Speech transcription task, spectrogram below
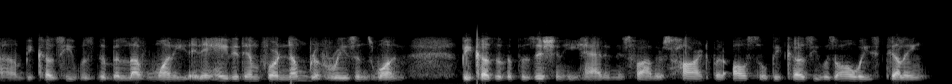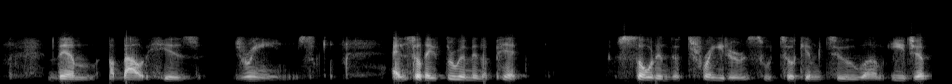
um, because he was the beloved one. He, they hated him for a number of reasons. One, because of the position he had in his father's heart, but also because he was always telling them about his dreams. And so they threw him in a pit, sold him to traders who took him to um, Egypt.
